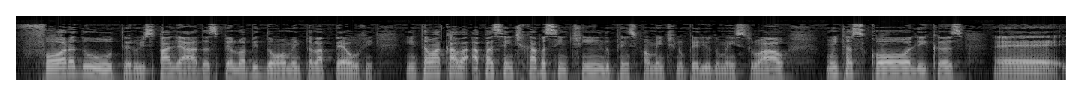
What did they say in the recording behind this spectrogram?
fora do útero, espalhadas pelo abdômen, pela pelve. Então acaba- a paciente acaba sentindo, principalmente no período menstrual, muitas cólicas, é,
